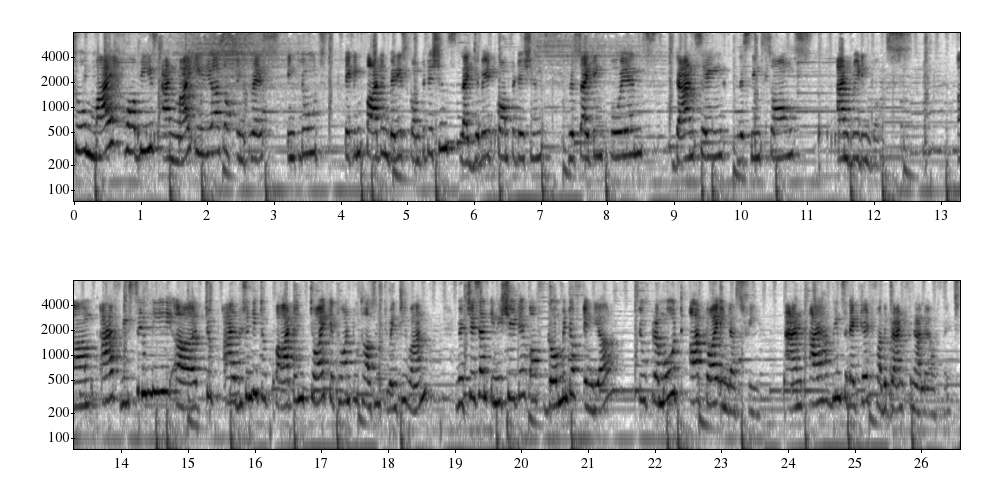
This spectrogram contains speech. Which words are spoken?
So my hobbies and my areas of interest includes taking part in various competitions like debate competitions, reciting poems, dancing, listening songs, and reading books. Um, I have recently uh, took I recently took part in Toycathon 2021, which is an initiative of Government of India to promote our toy industry and I have been selected for the grand finale of it.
